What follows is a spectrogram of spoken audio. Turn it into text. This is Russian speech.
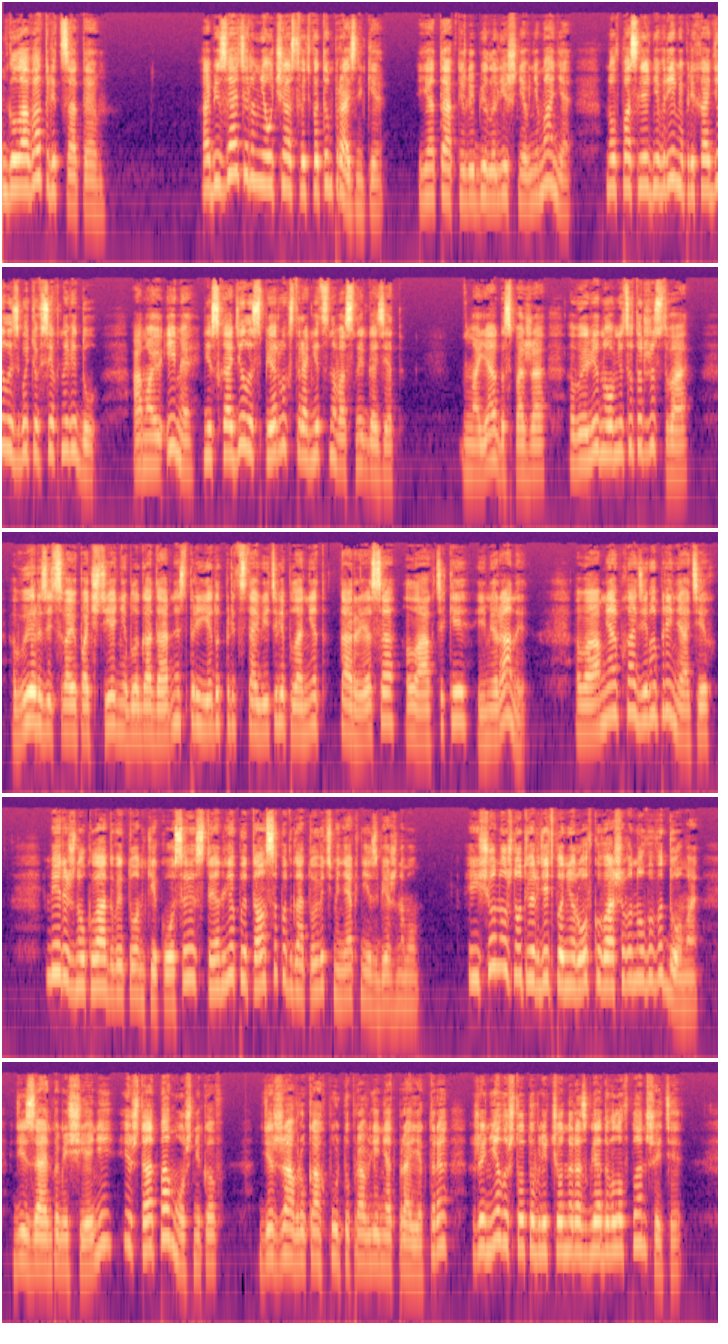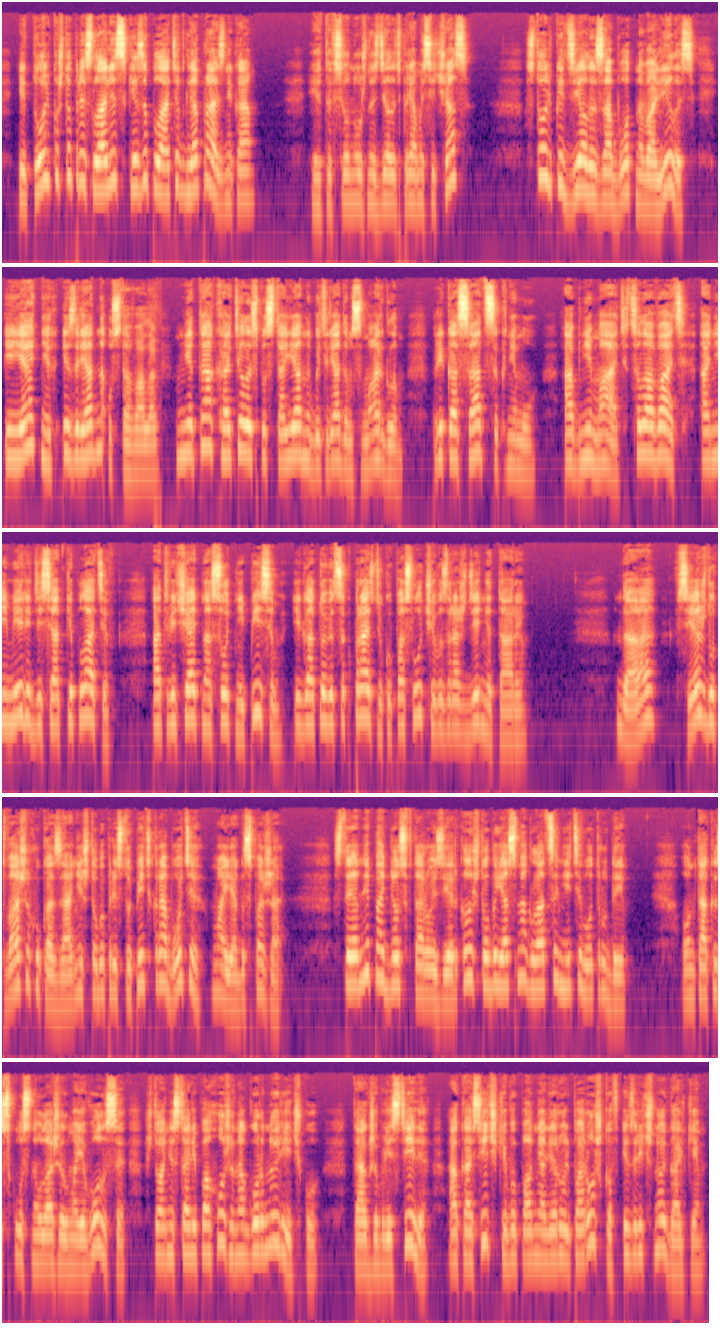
Глава 30. Обязательно мне участвовать в этом празднике. Я так не любила лишнее внимание, но в последнее время приходилось быть у всех на виду, а мое имя не сходило с первых страниц новостных газет. «Моя госпожа, вы виновница торжества. Выразить свое почтение и благодарность приедут представители планет Тареса, Лактики и Мираны. Вам необходимо принять их. Бережно укладывая тонкие косы, Стэнли пытался подготовить меня к неизбежному. «Еще нужно утвердить планировку вашего нового дома, дизайн помещений и штат помощников». Держа в руках пульт управления от проектора, Женева что-то увлеченно разглядывала в планшете. «И только что прислали эскизы платьев для праздника». «И это все нужно сделать прямо сейчас?» Столько дел и забот навалилось, и я от них изрядно уставала. Мне так хотелось постоянно быть рядом с Марглом, прикасаться к нему, обнимать, целовать, а не мерить десятки платьев, отвечать на сотни писем и готовиться к празднику по случаю возрождения Тары. «Да, все ждут ваших указаний, чтобы приступить к работе, моя госпожа». Стэнли поднес второе зеркало, чтобы я смогла оценить его труды. Он так искусно уложил мои волосы, что они стали похожи на горную речку. Также блестели, а косички выполняли роль порожков из речной гальки.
